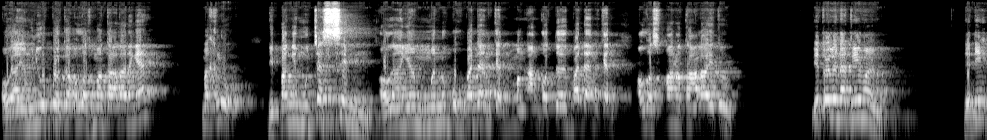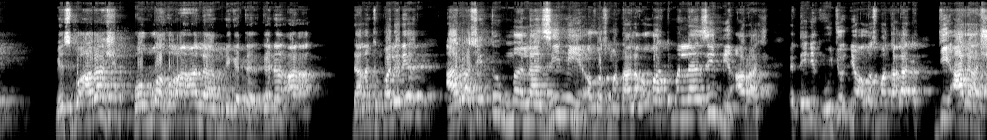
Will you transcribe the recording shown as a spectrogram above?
Orang yang menyerupakan Allah SWT dengan makhluk. Dipanggil mujassim. Orang yang menubuh badankan, menganggota badankan Allah SWT itu. Dia tak boleh nak terima. Jadi, dia sebut arash, Wallahu a'alam dia kata. Kerana dalam kepala dia, arash itu melazimi Allah SWT. Allah itu melazimi arash. Artinya wujudnya Allah SWT itu di arash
